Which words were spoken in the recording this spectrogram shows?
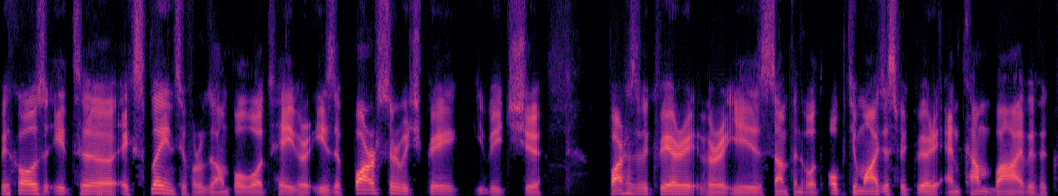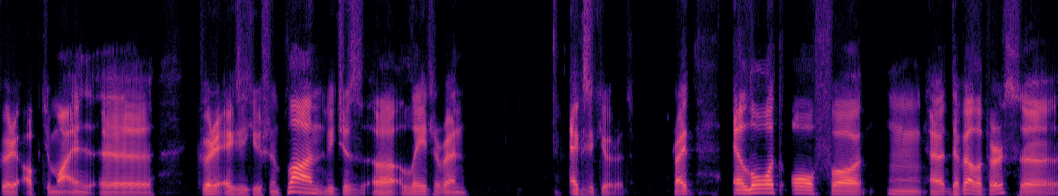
because it uh, explains you, for example, what there is a parser which which uh, parses the query, there is something that optimizes the query and come by with a query optimize uh, query execution plan, which is uh, later then executed, right? A lot of uh, mm, uh developers uh,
